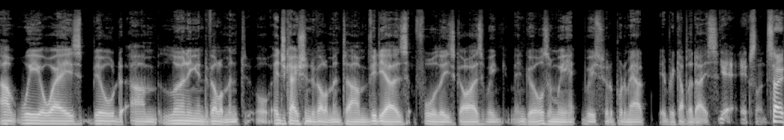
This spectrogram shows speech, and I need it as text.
Uh, we always build um, learning and development or education development um, videos for these guys we, and girls, and we we sort of put them out every couple of days. Yeah, excellent. So,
